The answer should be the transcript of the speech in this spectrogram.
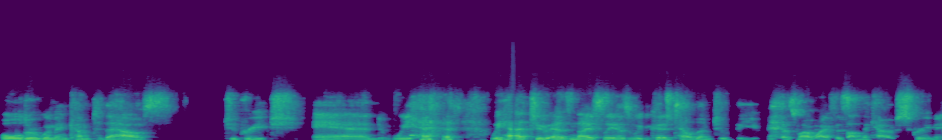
older women come to the house to preach, and we had we had to, as nicely as we could, tell them to leave because my wife is on the couch screaming.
